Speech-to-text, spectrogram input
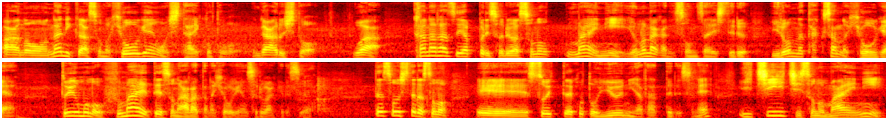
あの何かその表現をしたいことがある人は必ずやっぱりそれはその前に世の中に存在しているいろんなたくさんの表現というものを踏まえてその新たな表現するわけですよ。でそうしたらその、えー、そういったことを言うにあたってですねいちいちその前に、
